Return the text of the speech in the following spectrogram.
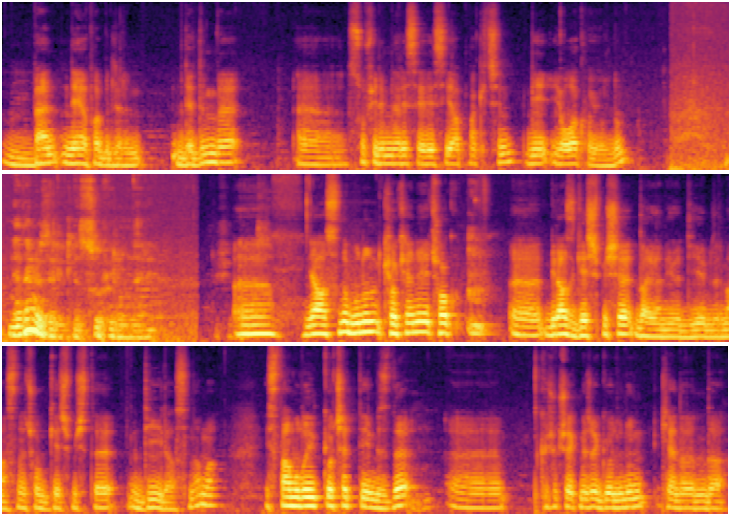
ben ne yapabilirim dedim ve e, su filmleri serisi yapmak için bir yola koyuldum. Neden özellikle su filmleri? Ee, ya aslında bunun kökeni çok e, biraz geçmişe dayanıyor diyebilirim. Aslında çok geçmişte değil aslında ama İstanbul'a ilk göç ettiğimizde e, Küçükçekmece Gölü'nün kenarında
